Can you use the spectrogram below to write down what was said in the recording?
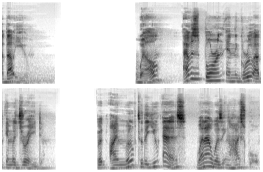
about you. Well, I was born and grew up in Madrid, but I moved to the US when I was in high school.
